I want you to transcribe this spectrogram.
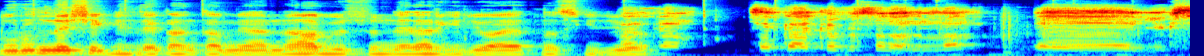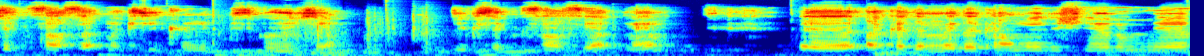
durum ne şekilde kankam yani? Ne yapıyorsun? Neler gidiyor? Hayat nasıl gidiyor? Kankam tekrar Kıbrıs'a döndüm ben. Ee, yüksek lisans yapmak için klinik psikoloji. Yüksek lisans yapmaya. Ee, akademide kalmayı düşünüyorum diyor.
